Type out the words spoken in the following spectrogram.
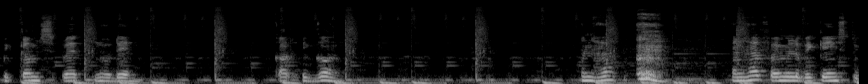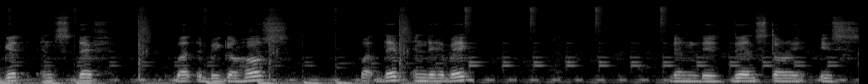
becomes spread no then. Cut is gone. And her and her family begins to get in debt but a bigger house, but debt in the back. Then the then story is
